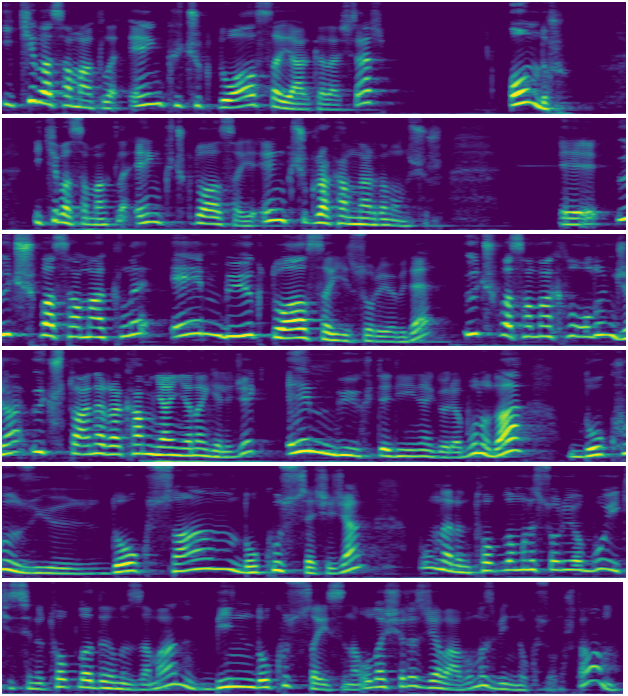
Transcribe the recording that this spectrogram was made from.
2 basamaklı en küçük doğal sayı arkadaşlar 10'dur. İki basamaklı en küçük doğal sayı. En küçük rakamlardan oluşur. 3 basamaklı en büyük doğal sayıyı soruyor bir de. 3 basamaklı olunca 3 tane rakam yan yana gelecek. En büyük dediğine göre bunu da 999 seçeceğim. Bunların toplamını soruyor. Bu ikisini topladığımız zaman 1009 sayısına ulaşırız. Cevabımız 1009 olur. Tamam mı?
